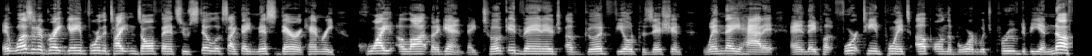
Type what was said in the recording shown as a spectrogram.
It wasn't a great game for the Titans offense, who still looks like they missed Derrick Henry quite a lot. But again, they took advantage of good field position when they had it, and they put 14 points up on the board, which proved to be enough,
